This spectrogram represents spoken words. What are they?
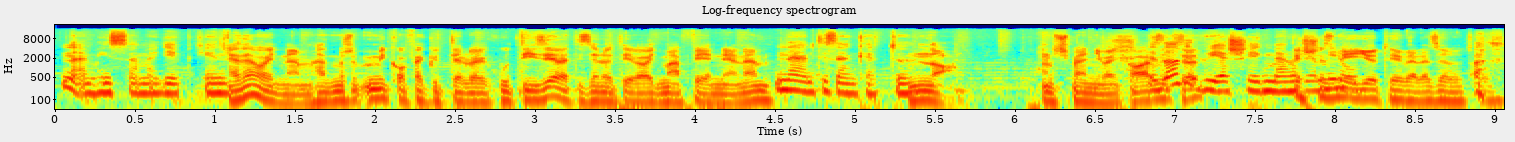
Nem hiszem egyébként. De hogy nem? Hát most mikor feküdtél? Hú, 10 éve, 15 éve, vagy már férnél, nem? Nem, 12. Na, most mennyi vagy? Ez 35? azért hülyeség, mert És hogy ez a Miro... négy-öt évvel ezelőtt volt.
